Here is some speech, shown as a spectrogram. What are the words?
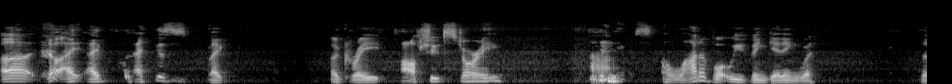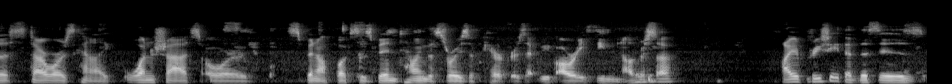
uh, no, I, I I think this is like a great offshoot story. Um, a lot of what we've been getting with the Star Wars kind of like one shots or spin off books has been telling the stories of characters that we've already seen in other stuff. I appreciate that this is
